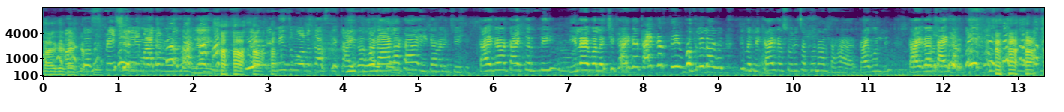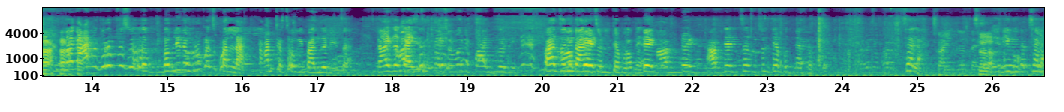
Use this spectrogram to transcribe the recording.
काय काय काय करते? स्पेशली माझ्यामुळे झाले आहे मीच बोलत असते काय ही ग, फोन काय आला का ही काय म्हणायची? काय ग काय करते? हिला बोलायची काय ग काय करते? लागली. ती म्हणली काय ग सोनीचा फोन आलता हा काय बोलली? काय ग काय करते? मग आम्ही ग्रुप बबलीनं ग्रुपच खोलला आमच्या चौघी पाच जणीचा. काय ग काय करते? त्याच्यामध्ये पाच जणी. पाच जणी. आम्ही चुलत्या पुतण्या. Update. अपडेट अपडेट चुलत्या पुतण्यात फक्त. चला. चला. चला.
